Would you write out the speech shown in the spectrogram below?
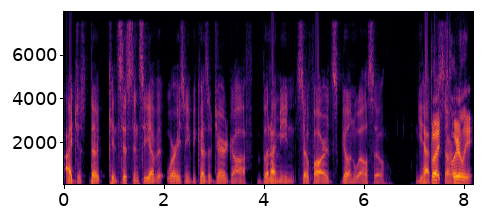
I just the consistency of it worries me because of Jared Goff, but I mean, so far it's going well, so you have to start. him. clearly,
